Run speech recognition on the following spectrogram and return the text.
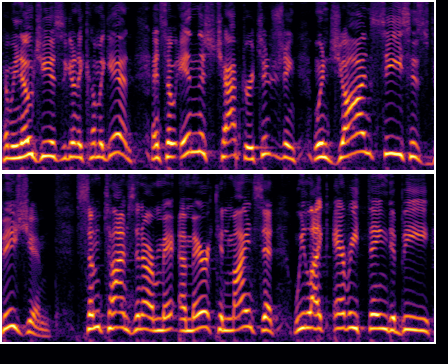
And we know Jesus is going to come again. And so in this chapter, it's interesting. When John sees his vision, sometimes in our American mindset, we like everything to be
